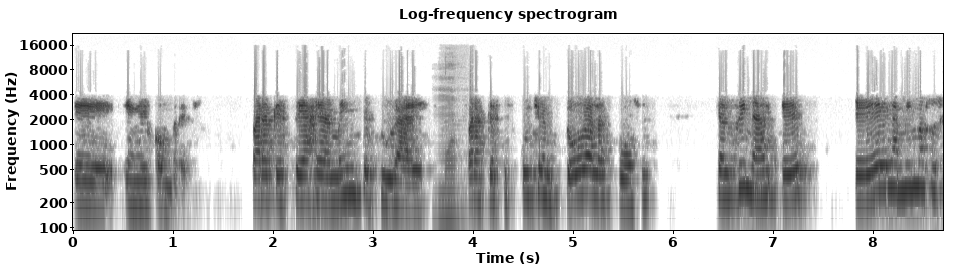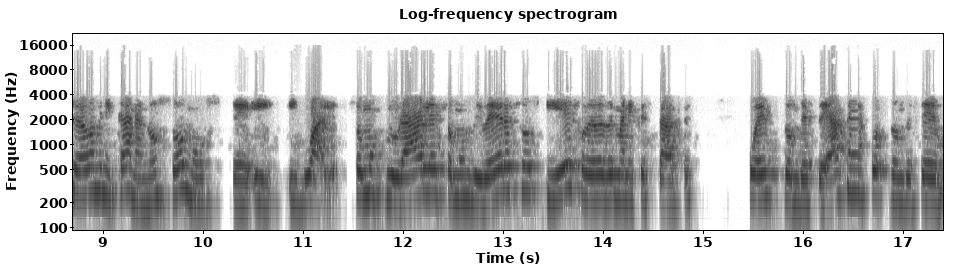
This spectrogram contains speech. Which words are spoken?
eh, en el Congreso, para que sea realmente plural, para que se escuchen todas las voces, que al final es, la misma sociedad dominicana, no somos eh, iguales, somos plurales, somos diversos y eso debe de manifestarse, pues donde se hacen, donde se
